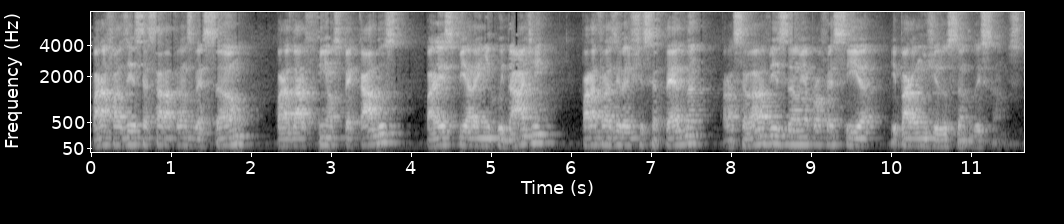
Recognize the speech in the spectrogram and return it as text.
para fazer cessar a transgressão, para dar fim aos pecados, para expiar a iniquidade, para trazer a justiça eterna, para selar a visão e a profecia e para ungir o santo dos santos.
